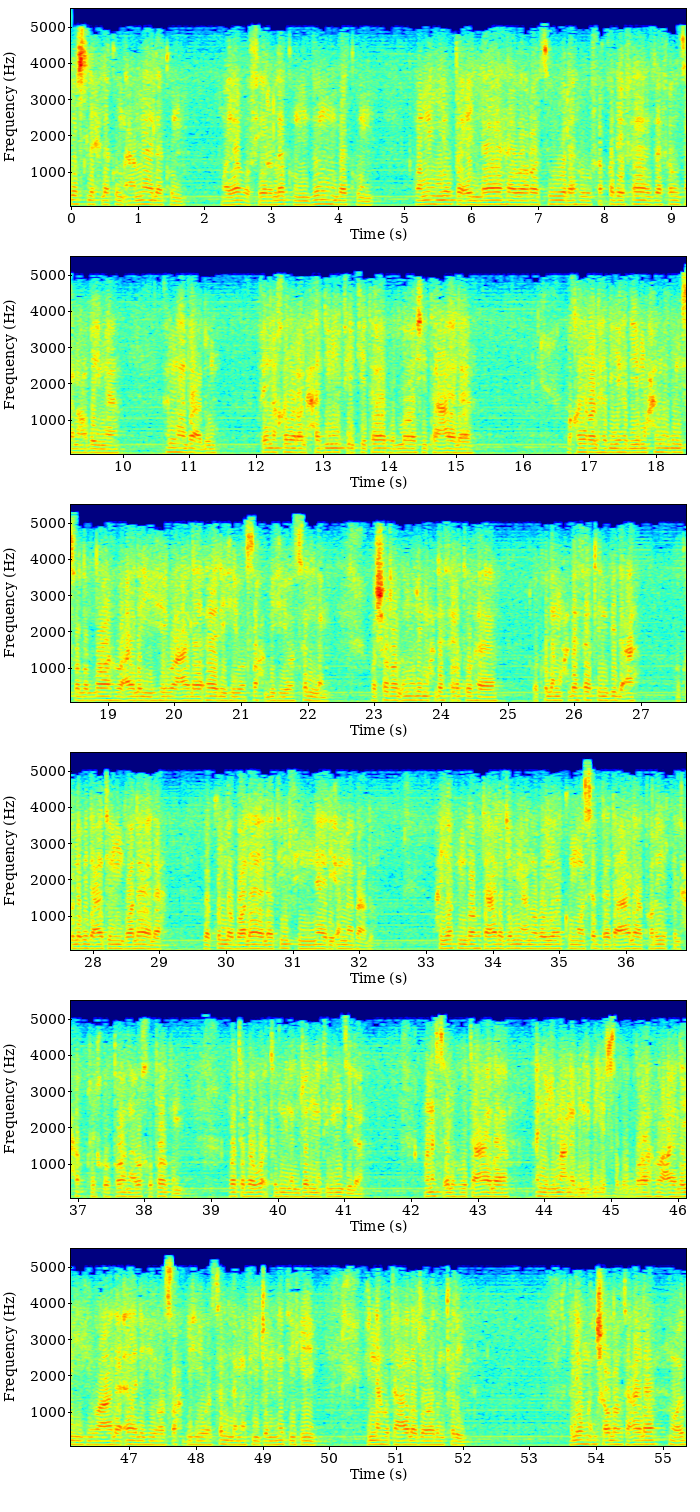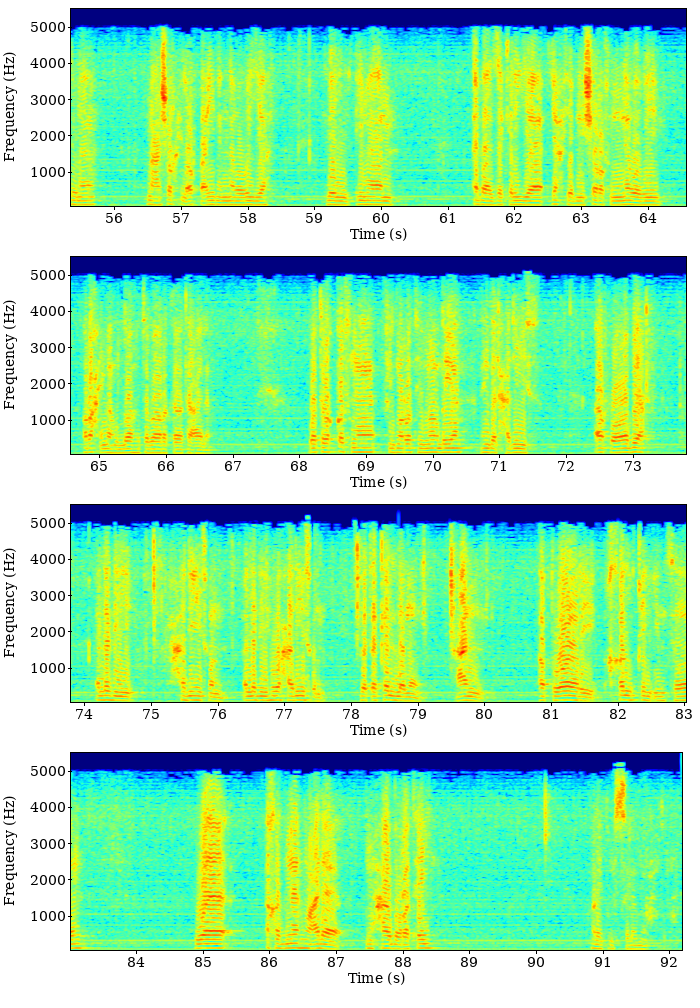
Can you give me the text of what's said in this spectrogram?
يصلح لكم أعمالكم ويغفر لكم ذنوبكم ومن يطع الله ورسوله فقد فاز فوزا عظيما. أما بعد فإن خير الحديث كتاب الله تعالى وخير الهدي هدي محمد صلى الله عليه وعلى آله وصحبه وسلم وشر الأمور محدثاتها وكل محدثة بدعة وكل بدعة ضلالة وكل ضلالة في النار أما بعد. حياكم الله تعالى جميعا وبياكم وسدد على طريق الحق خطانا وخطاكم وتبوأتم من الجنة منزلا. ونسأله تعالى أن يجمعنا بالنبي صلى الله عليه وعلى آله وصحبه وسلم في جنته إنه تعالى جواد كريم. اليوم إن شاء الله تعالى موعدنا مع شرح الأربعين النووية للإمام أبا زكريا يحيى بن شرف النووي رحمه الله تبارك وتعالى. وتوقفنا في المرة الماضية عند الحديث الرابع الذي حديث الذي هو حديث يتكلم عن أطوار خلق الإنسان وأخذناه على محاضرتين عليكم السلام ورحمة الله.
